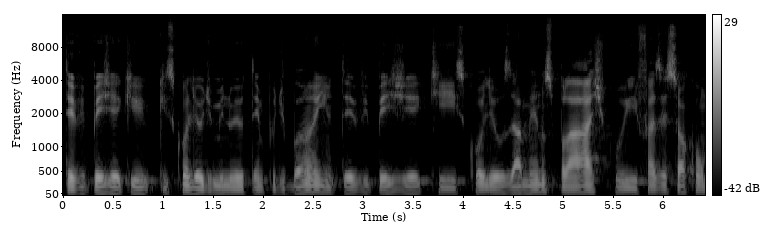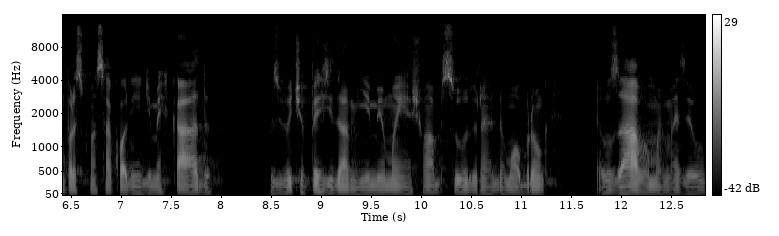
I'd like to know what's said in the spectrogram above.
Teve PG que, que escolheu diminuir o tempo de banho, teve PG que escolheu usar menos plástico e fazer só compras com a sacolinha de mercado. Inclusive eu tinha perdido a minha, minha mãe achou um absurdo, né? Deu uma bronca. Eu usava, mãe, mas eu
